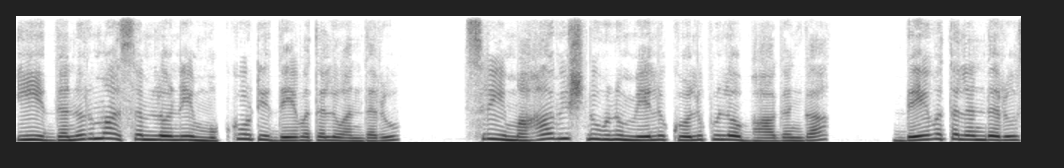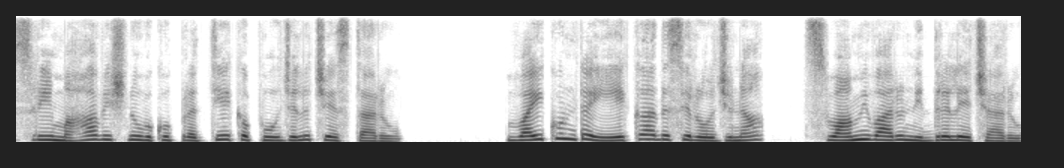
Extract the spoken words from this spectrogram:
ఈ ధనుర్మాసంలోనే ముక్కోటి దేవతలు అందరూ శ్రీ మహావిష్ణువును మేలుకొలుపులో భాగంగా దేవతలందరూ శ్రీ మహావిష్ణువుకు ప్రత్యేక పూజలు చేస్తారు. వైకుంఠ ఏకాదశి రోజున స్వామివారు నిద్రలేచారు.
